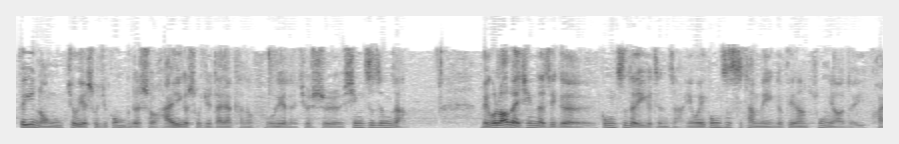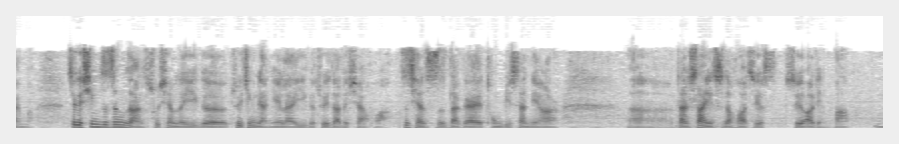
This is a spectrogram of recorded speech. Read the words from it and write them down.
非农就业数据公布的时候，还有一个数据大家可能忽略了，就是薪资增长。美国老百姓的这个工资的一个增长，因为工资是他们一个非常重要的一块嘛。这个薪资增长出现了一个最近两年来一个最大的下滑，之前是大概同比三点二。呃，但上一次的话只有只有二点八。嗯。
